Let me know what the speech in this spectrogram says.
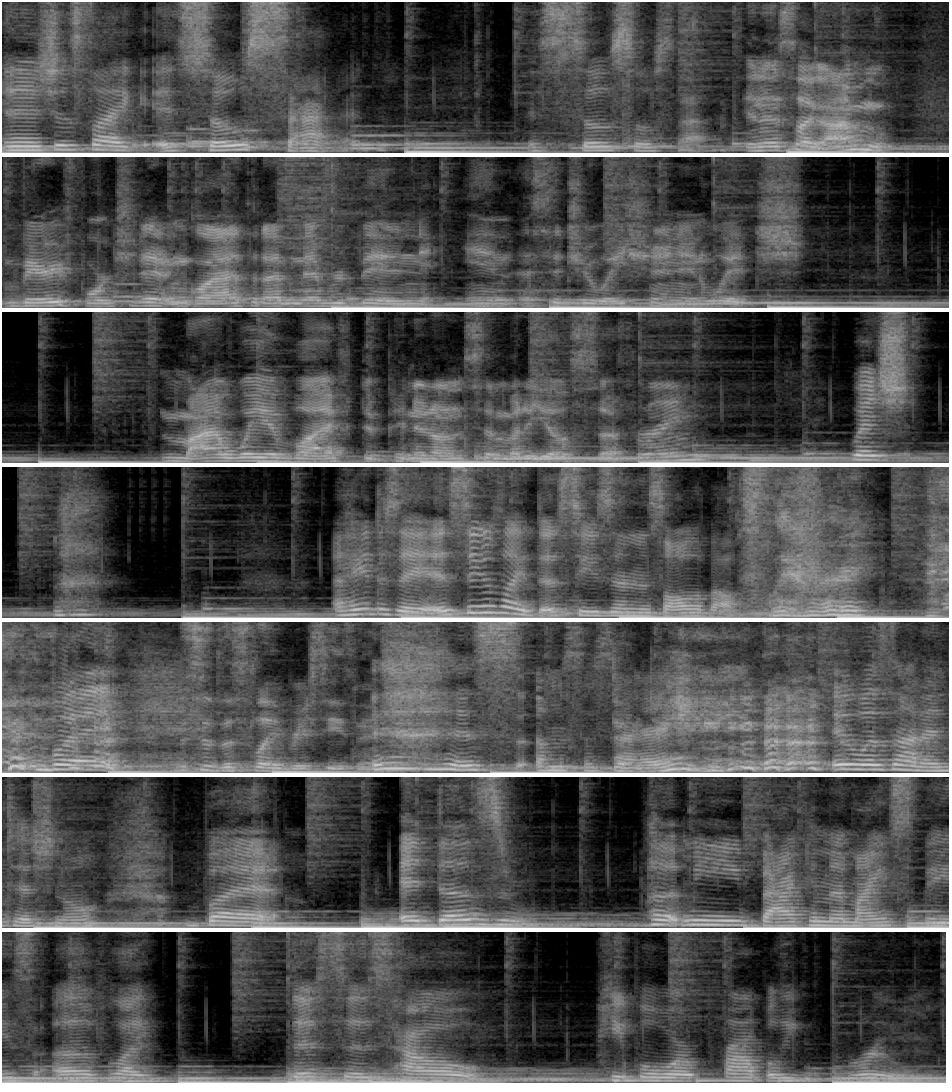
and it's just like it's so sad. It's so so sad. And it's like I'm very fortunate and glad that I've never been in a situation in which my way of life depended on somebody else suffering. which i hate to say it, it seems like this season is all about slavery. But this is the slavery season. it's, i'm so sorry. It was not intentional. But it does put me back in the mind space of like this is how people were probably groomed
